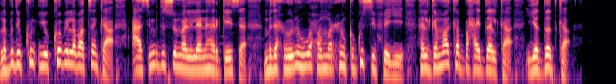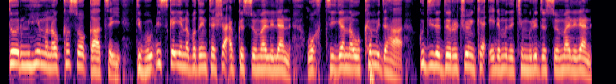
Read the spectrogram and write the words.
labadii kun iyo koob iyo labaatanka caasimada somalilan hargeysa. Madaxweynuhu waxauu marxuumka ku sifeeyey halgamaa ka baxay dalka iyo dadka. Door muhiiman oo ka soo qaatay dib u dhiska iyo nabadaynta shacabka somalilan. Wakhtigana uu ka mid ahaa guddida darajooyinka ciidamada jamhuuriyadda somalilan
